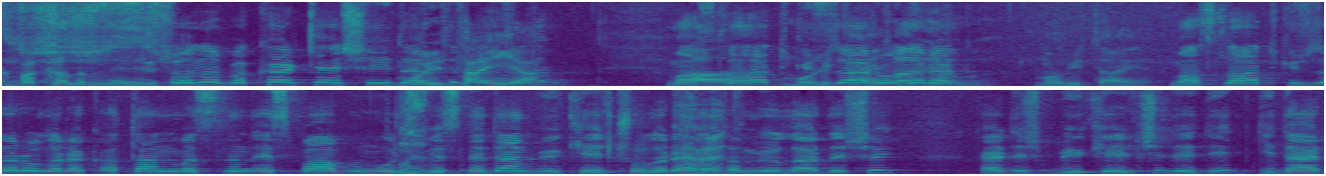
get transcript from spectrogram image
Evet. bakalım neresi. Siz ona bakarken şeyi de Moritanya. hatırlatalım. Maslahat Aa, güzar Moritanya. olarak mı? Moritanya. Maslahat güzar olarak atanmasının esbabı mucibesi neden büyükelçi olarak Evet. atamıyorlar da şey. Kardeş büyükelçi dediğin gider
